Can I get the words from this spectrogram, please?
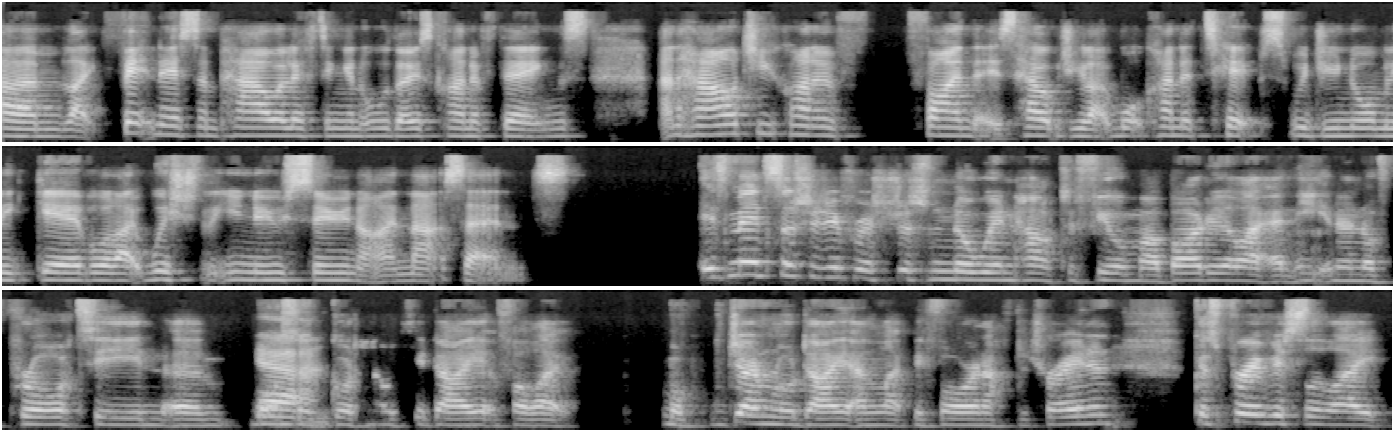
um, like fitness and powerlifting and all those kind of things. And how do you kind of find that it's helped you? Like, what kind of tips would you normally give, or like wish that you knew sooner in that sense? It's made such a difference just knowing how to fuel my body, like and eating enough protein, um, what's yeah. a good healthy diet for like well general diet and like before and after training. Because previously like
